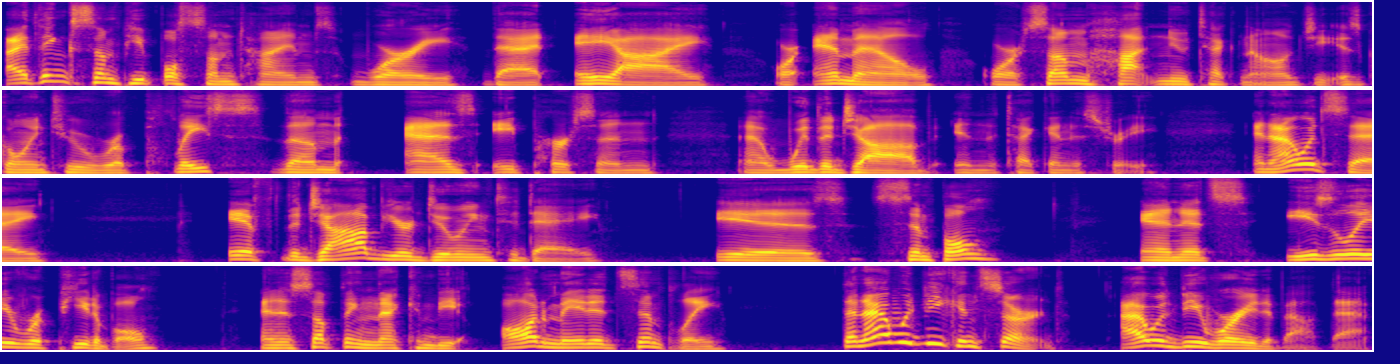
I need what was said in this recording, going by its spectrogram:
I think some people sometimes worry that AI or ML or some hot new technology is going to replace them as a person uh, with a job in the tech industry. And I would say if the job you're doing today is simple and it's easily repeatable and is something that can be automated simply, then I would be concerned. I would be worried about that.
